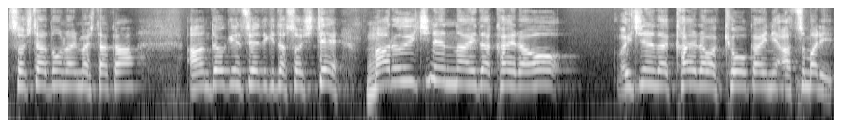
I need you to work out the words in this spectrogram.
そしたらどうなりましたか？アントキに連れてきた。そして、丸一年の間彼らを、一年の間彼らは教会に集まり、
